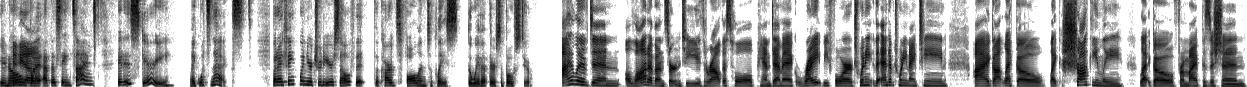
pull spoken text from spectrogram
you know, yeah. but at the same time, it is scary. Like, what's next? But I think when you're true to yourself, it the cards fall into place the way that they're supposed to. I lived in a lot of uncertainty throughout this whole pandemic. Right before 20 the end of 2019, I got let go, like shockingly let go from my position.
